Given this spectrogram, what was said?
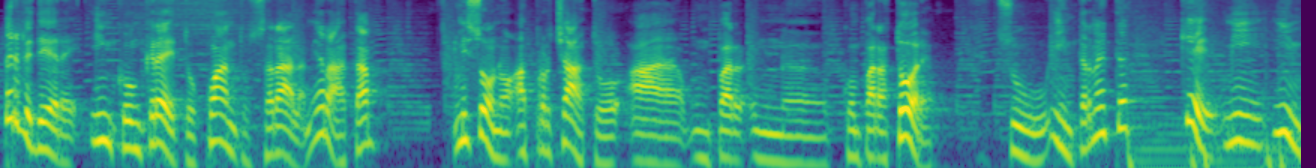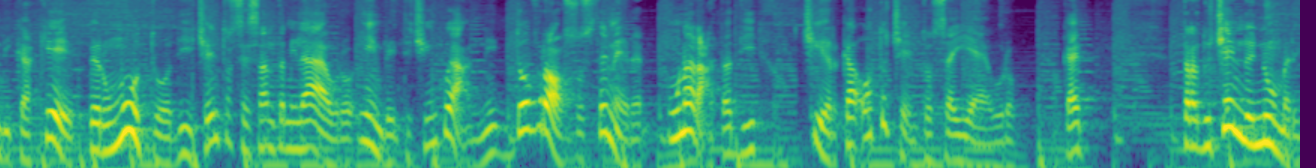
Per vedere in concreto quanto sarà la mia rata, mi sono approcciato a un, par- un eh, comparatore su internet che mi indica che per un mutuo di 160.000 euro in 25 anni dovrò sostenere una rata di circa 806 euro. Ok? Traducendo in numeri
